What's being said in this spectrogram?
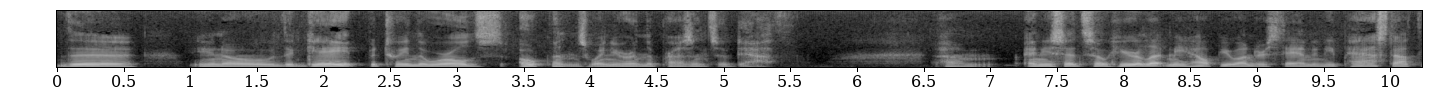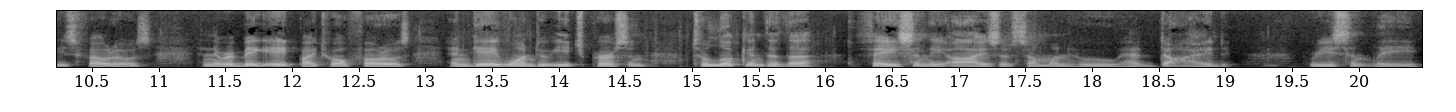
the you know the gate between the worlds opens when you're in the presence of death. Um, and he said, So here, let me help you understand. And he passed out these photos, and there were big 8 by 12 photos, and gave one to each person to look into the face and the eyes of someone who had died recently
